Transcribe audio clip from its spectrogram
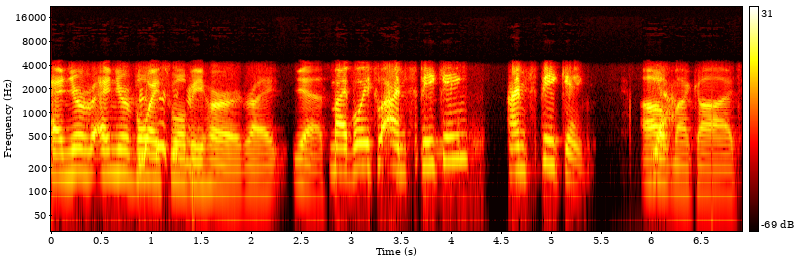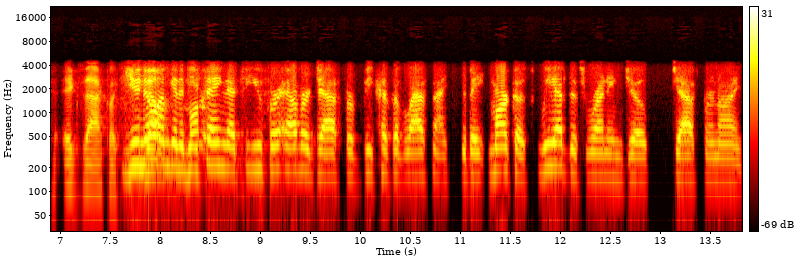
And your and your voice will be heard, right? Yes. My voice. I'm speaking. I'm speaking. Oh Yeah. my God, exactly. You know Now, I'm going to be Mar- saying that to you forever, Jasper, because of last night's debate. Markos, we have this running joke, Jasper and I,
